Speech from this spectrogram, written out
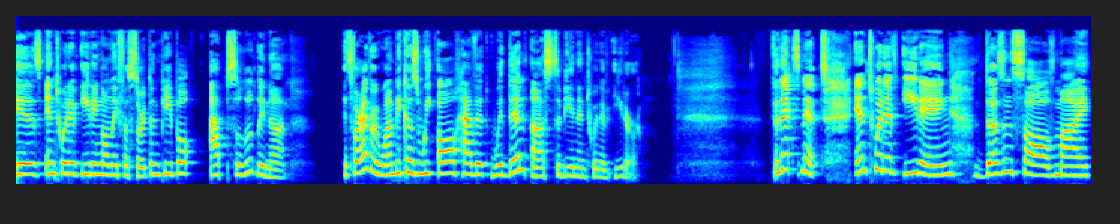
is intuitive eating only for certain people? Absolutely not. It's for everyone because we all have it within us to be an intuitive eater. The next myth intuitive eating doesn't solve my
